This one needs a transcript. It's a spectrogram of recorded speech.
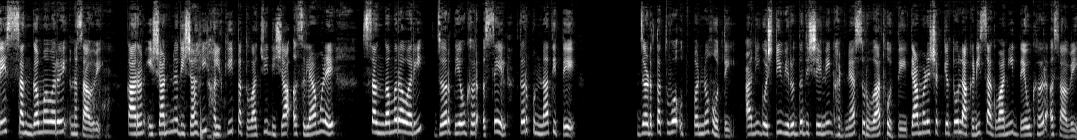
ते संगमवरे नसावे. कारण ईशान्य दिशा ही हलकी तत्वाची दिशा असल्यामुळे संगमरवरी जर देवघर असेल तर पुन्हा तिथे जडतत्व उत्पन्न होते आणि गोष्टी विरुद्ध दिशेने घडण्यास सुरुवात होते. त्यामुळे शक्यतो लाकडी सागवानी देवघर असावे.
